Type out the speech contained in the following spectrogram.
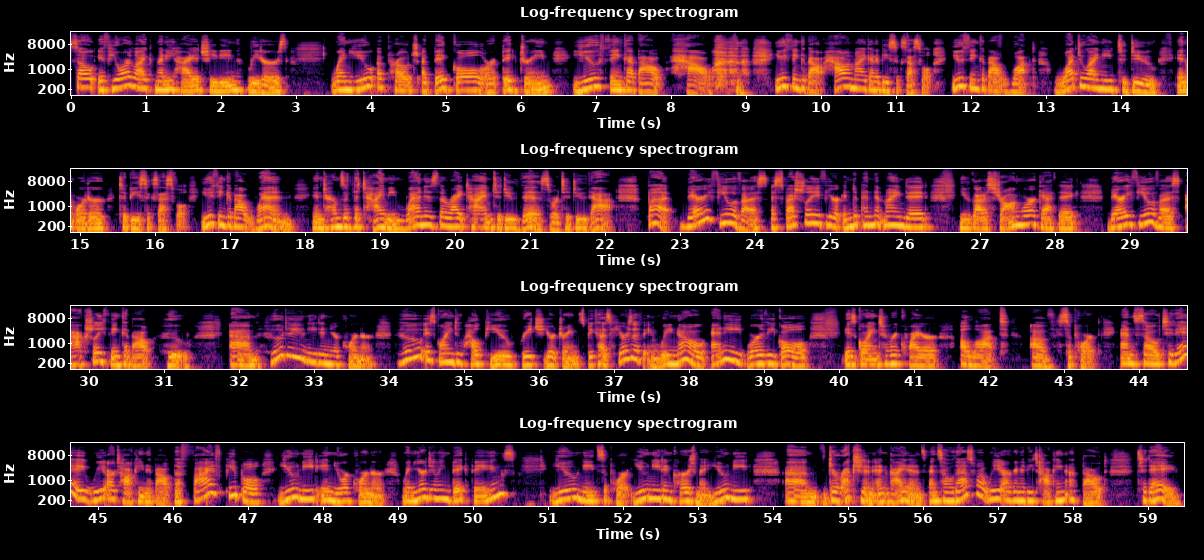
So, if you're like many high achieving leaders, when you approach a big goal or a big dream, you think about how. you think about how am I going to be successful? You think about what. What do I need to do in order to be successful? You think about when in terms of the timing. When is the right time to do this or to do that? But very few of us, especially if you're independent minded, you've got a strong work ethic, very few of us actually think about who. Um, who do you need in your corner? Who is going to help you reach your dreams? Because here's the thing we know any worthy goal is going to require a lot of support. And so today we are talking about the five people you need in your corner. When you're doing big things, you need support, you need encouragement, you need um, direction and guidance. And so that's what we are going to be talking about today.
